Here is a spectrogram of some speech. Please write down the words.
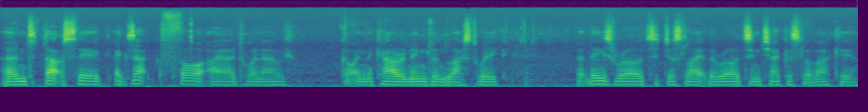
And that's the exact thought I had when I got in the car in England last week, that these roads are just like the roads in Czechoslovakia.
